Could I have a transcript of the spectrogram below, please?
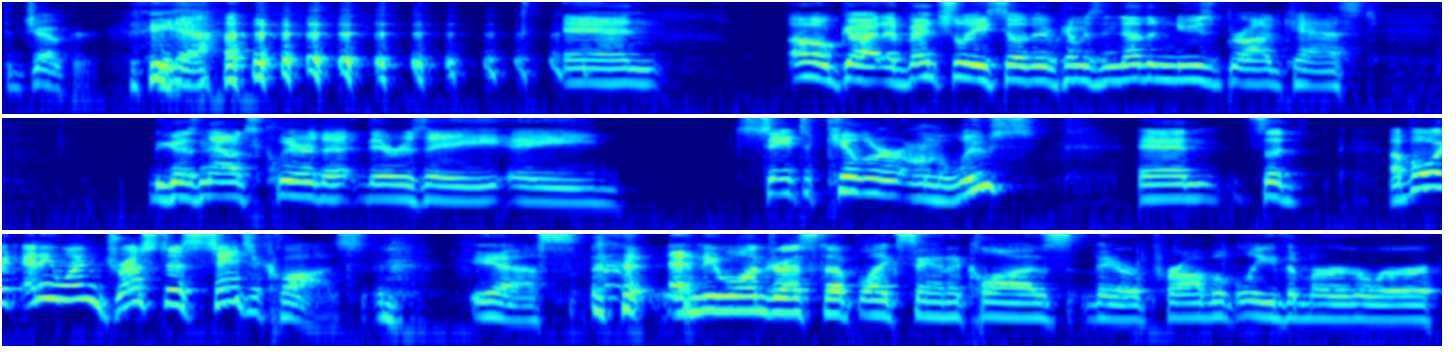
the Joker. yeah, And oh god, eventually so there becomes another news broadcast because now it's clear that there is a a Santa killer on the loose and so avoid anyone dressed as Santa Claus. yes. Anyone dressed up like Santa Claus, they are probably the murderer.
